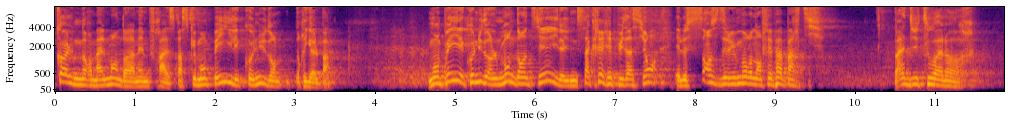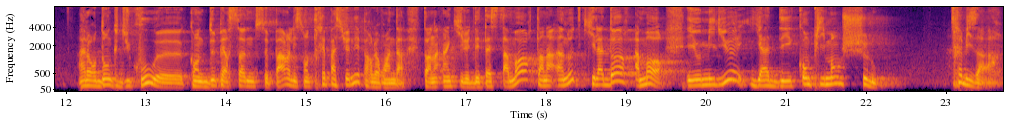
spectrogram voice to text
colles normalement dans la même phrase. Parce que mon pays, il est connu dans... Rigole pas. Mon pays est connu dans le monde entier, il a une sacrée réputation, et le sens de l'humour n'en fait pas partie. Pas du tout alors. Alors donc du coup, euh, quand deux personnes se parlent, ils sont très passionnés par le Rwanda. T'en as un qui le déteste à mort, t'en as un autre qui l'adore à mort. Et au milieu, il y a des compliments chelous, très bizarres.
